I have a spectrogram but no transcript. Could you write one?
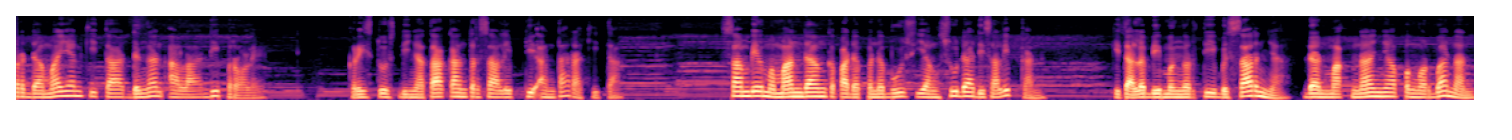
perdamaian kita dengan Allah diperoleh. Kristus dinyatakan tersalib di antara kita sambil memandang kepada penebus yang sudah disalibkan, kita lebih mengerti besarnya dan maknanya pengorbanan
